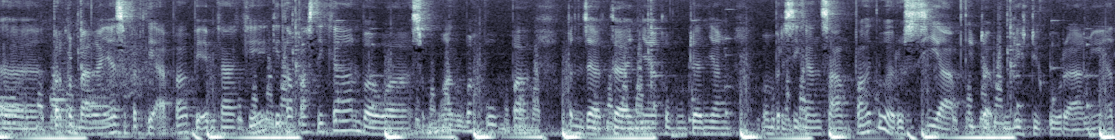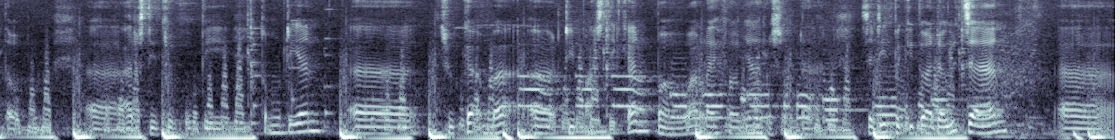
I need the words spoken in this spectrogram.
uh, perkembangannya seperti apa? BMKG kita pastikan bahwa semua rumah pompa penjaganya kemudian yang membersihkan sampah itu harus siap. Tidak boleh dikurangi atau uh, harus dicukupi. Kemudian uh, juga Mbak uh, dipastikan bahwa levelnya harus rendah. Jadi begitu ada hujan uh,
